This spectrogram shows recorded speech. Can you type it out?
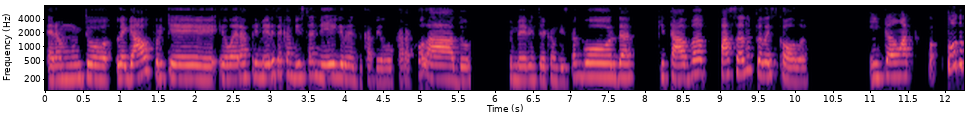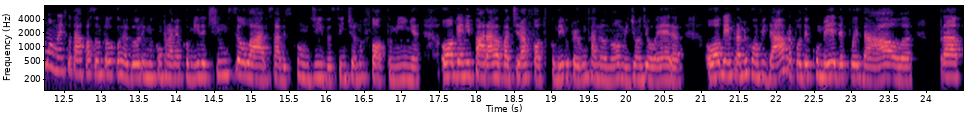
Era muito legal, porque eu era a primeira intercambista negra, de cabelo caracolado, primeira intercambista gorda, que estava passando pela escola. Então, a, todo momento que eu tava passando pelo corredor indo comprar minha comida, tinha um celular, sabe, escondido, assim, tirando foto minha. Ou alguém me parava para tirar foto comigo, perguntar meu nome, de onde eu era. Ou alguém para me convidar para poder comer depois da aula, para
